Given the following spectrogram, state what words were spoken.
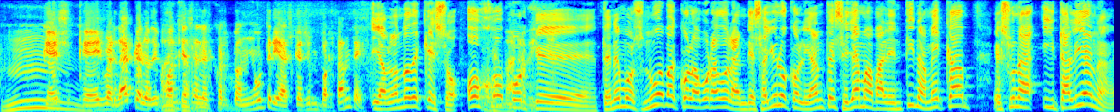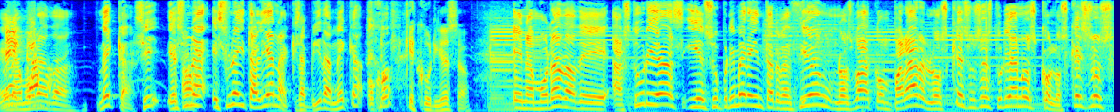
Que, es, que es verdad que lo dijo Ay, antes el experto en nutrias, que es importante. Y hablando de queso, ojo porque tenemos nueva colaboradora en Desayuno Coliante, se llama Valentina Meca, es una italiana Meca. enamorada. Meca, sí, es, Ah. una, es una italiana que se apellida Meca, ojo, Qué curioso. enamorada de Asturias y en su primera intervención nos va a comparar los quesos asturianos con los quesos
